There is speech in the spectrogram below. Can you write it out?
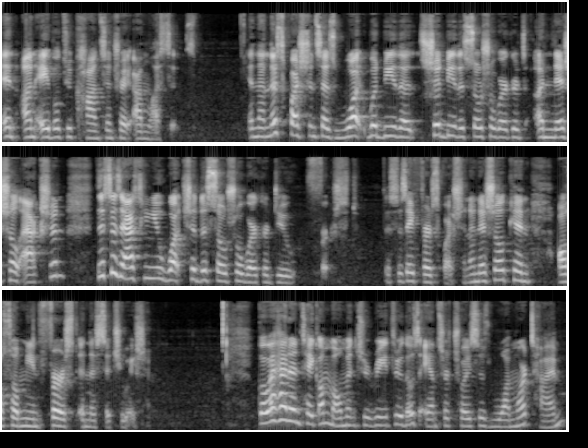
and unable to concentrate on lessons. And then this question says, what would be the should be the social worker's initial action? This is asking you what should the social worker do first. This is a first question. Initial can also mean first in this situation. Go ahead and take a moment to read through those answer choices one more time.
